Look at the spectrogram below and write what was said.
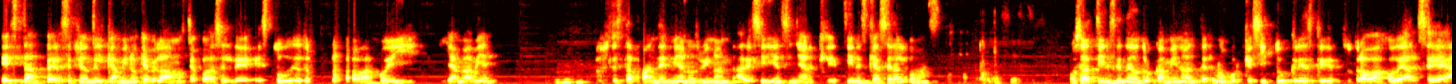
esta percepción del camino que hablábamos, ¿te acuerdas? El de estudio, trabajo y ya me va bien. Pues esta pandemia nos vino a decir y enseñar que tienes que hacer algo más. O sea, tienes que tener otro camino alterno, porque si tú crees que tu trabajo de Alsea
